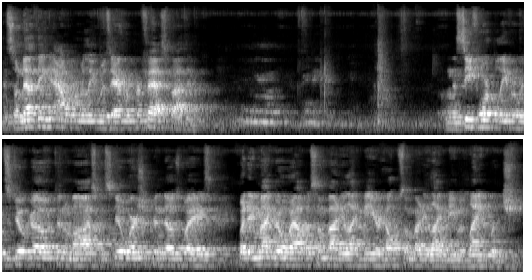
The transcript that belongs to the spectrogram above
And so nothing outwardly was ever professed by them. And the C4 believer would still go to the mosque and still worship in those ways, but they might go out with somebody like me or help somebody like me with language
